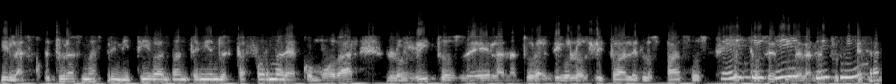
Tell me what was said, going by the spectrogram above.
y las culturas más primitivas van teniendo esta forma de acomodar los ritos de la naturaleza, digo, los rituales, los pasos, los procesos de la naturaleza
